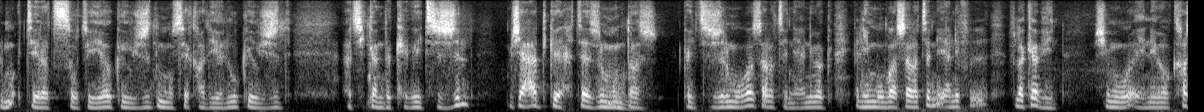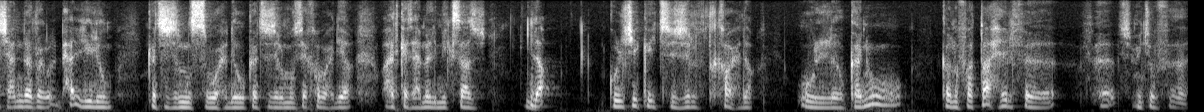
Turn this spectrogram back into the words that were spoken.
المؤثرات الصوتية وكيوجد الموسيقى ديالو كيوجد هادشي كان داك كيتسجل. مش عاد كيحتاج المونتاج كيتسجل مباشرة يعني ما يعني مباشرة يعني في, في la cabine ماشي مو يعني ما بقاش عندنا بحال اليوم كتسجل النص بوحدو كتسجل الموسيقى بوحدها وعاد كتعمل الميكساج لا كلشي كيتسجل في دقة واحدة. وكانوا كانوا فطاحل في سميتو في,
